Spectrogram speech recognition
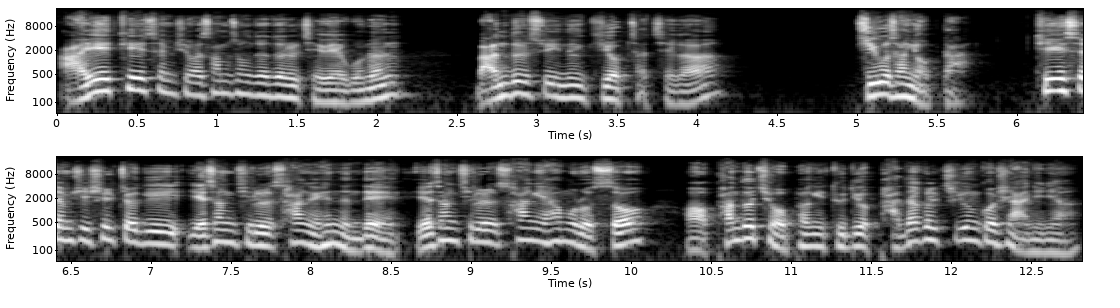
아예 TSMC와 삼성전자를 제외하고는 만들 수 있는 기업 자체가 지구상에 없다. TSMC 실적이 예상치를 상회했는데 예상치를 상회함으로써 아, 반도체 업황이 드디어 바닥을 찍은 것이 아니냐.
